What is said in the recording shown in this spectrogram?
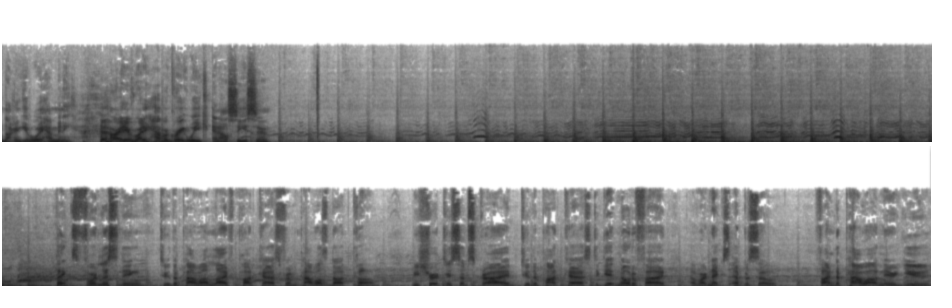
Not going to give away how many. all right, everybody, have a great week, and I'll see you soon. Thanks for listening to the Powwow Life podcast from powwows.com. Be sure to subscribe to the podcast to get notified of our next episode. Find a powwow near you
